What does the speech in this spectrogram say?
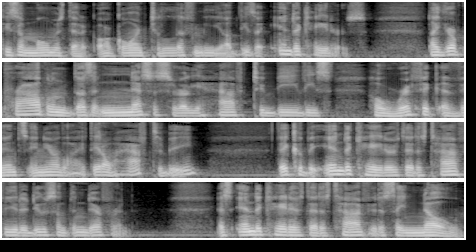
These are moments that are going to lift me up. These are indicators. Like your problem doesn't necessarily have to be these horrific events in your life. They don't have to be. They could be indicators that it's time for you to do something different. It's indicators that it's time for you to say no.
